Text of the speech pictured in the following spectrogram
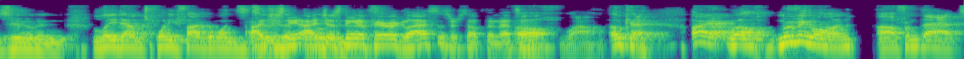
Zoom and lay down twenty five to one. I just need I just need a pair of glasses or something. That's Oh, all. Wow. Okay. All right. Well, moving on uh, from that,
